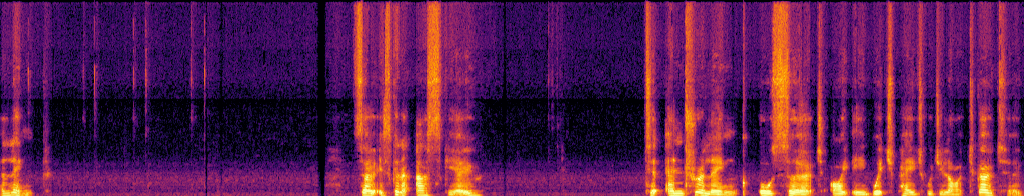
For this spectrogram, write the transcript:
a link. So it's going to ask you to enter a link or search, i.e. which page would you like to go to.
